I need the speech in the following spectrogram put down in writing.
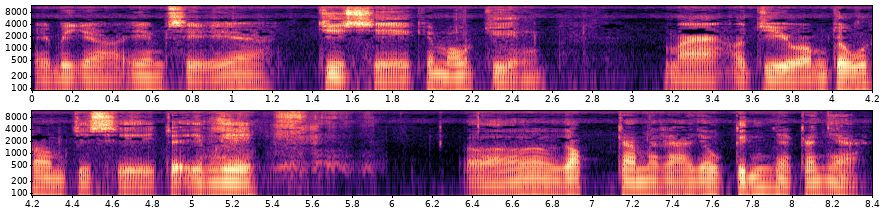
Thì bây giờ em sẽ à, chia sẻ cái mẫu chuyện mà hồi chiều ông chú đó ông chia sẻ cho em nghe ở góc camera giấu kính nha cả nhà.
